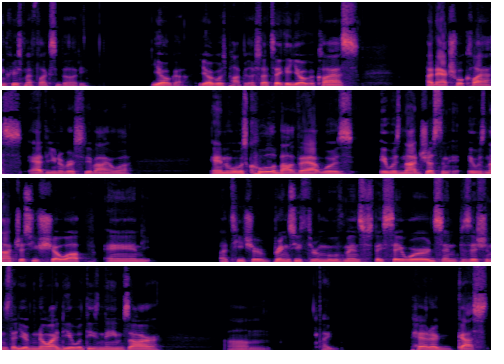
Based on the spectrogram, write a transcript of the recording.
increase my flexibility. Yoga. Yoga was popular. So I take a yoga class, an actual class at the University of Iowa. And what was cool about that was it was not just an, it was not just you show up and a teacher brings you through movements. They say words and positions that you have no idea what these names are. Um, like Paragas,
